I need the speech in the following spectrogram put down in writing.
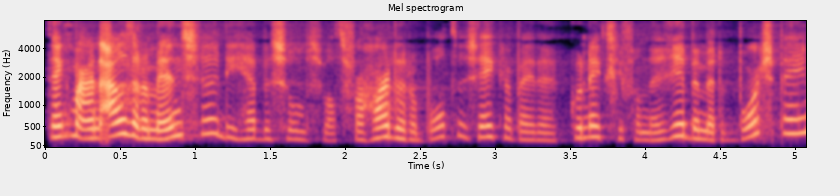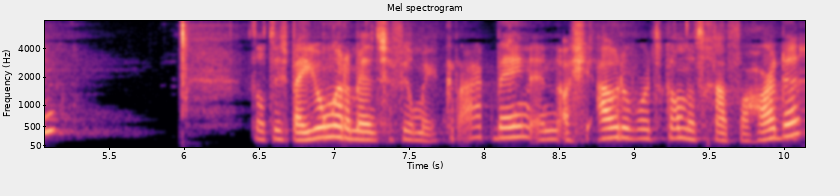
Denk maar aan oudere mensen, die hebben soms wat verhardere botten, zeker bij de connectie van de ribben met het borstbeen. Dat is bij jongere mensen veel meer kraakbeen en als je ouder wordt kan dat gaan verharden.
